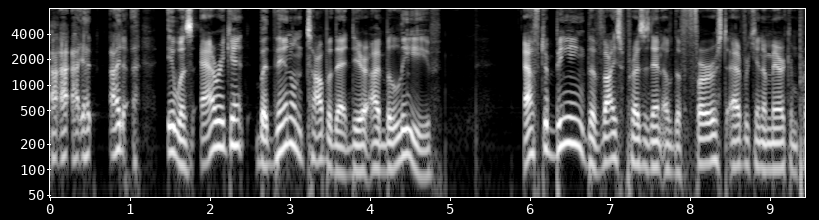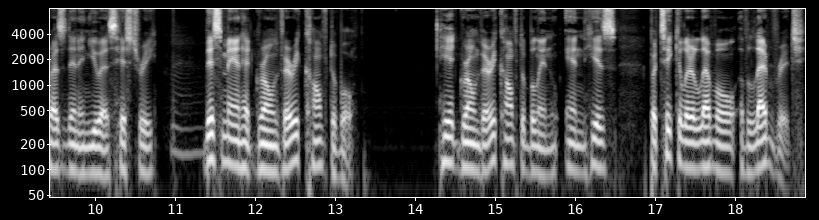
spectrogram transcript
I, I, I, I it was arrogant, but then on top of that, dear, I believe after being the vice president of the first African American president in U.S. history, mm. this man had grown very comfortable. He had grown very comfortable in, in his particular level of leverage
